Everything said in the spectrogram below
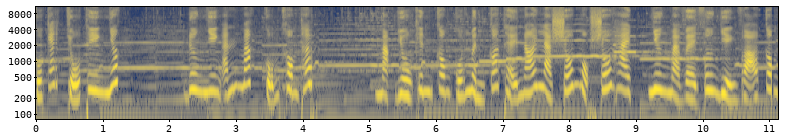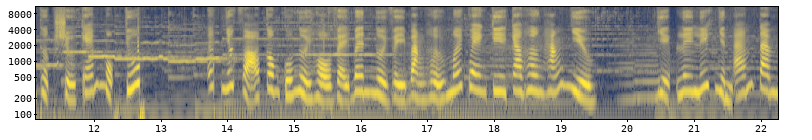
của các chủ thiên nhất. Đương nhiên ánh mắt cũng không thấp. Mặc dù khinh công của mình có thể nói là số 1 số 2 Nhưng mà về phương diện võ công thực sự kém một chút. Ít nhất võ công của người hộ vệ bên người vị bằng hữu mới quen kia cao hơn hắn nhiều. Diệp Ly liếc nhìn ám tam,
